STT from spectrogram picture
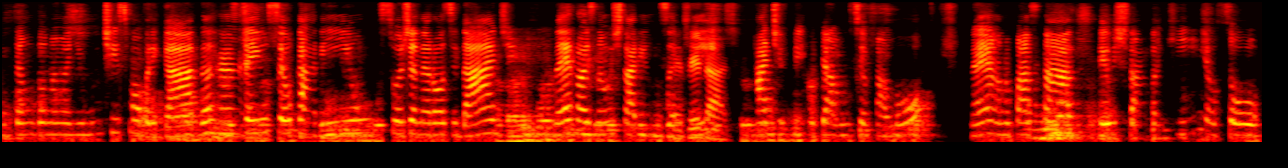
Então, dona Anne, muitíssimo obrigada. Sem o seu carinho, sua generosidade, né, nós não estaríamos aqui. É verdade. Ratifico o que a Lúcia falou. Né? Ano passado eu estava aqui, eu sou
